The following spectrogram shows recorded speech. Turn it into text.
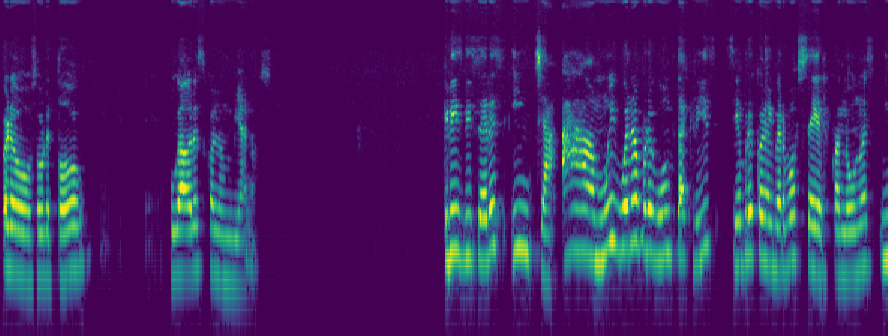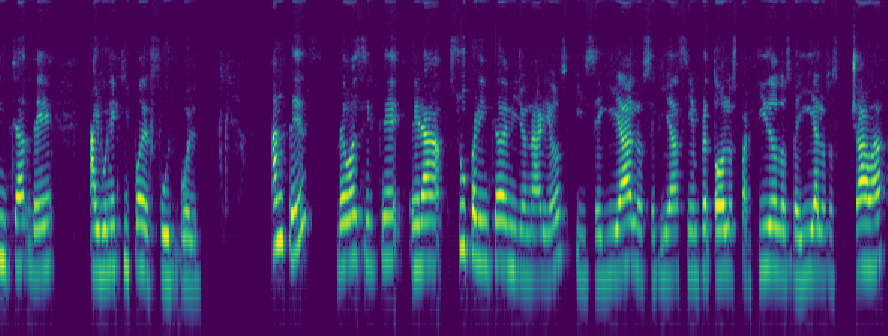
pero sobre todo jugadores colombianos. Cris dice, ¿eres hincha? Ah, muy buena pregunta, Cris. Siempre con el verbo ser, cuando uno es hincha de algún equipo de fútbol. Antes, debo decir que era súper hincha de Millonarios y seguía, los seguía siempre todos los partidos, los veía, los escuchaba.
